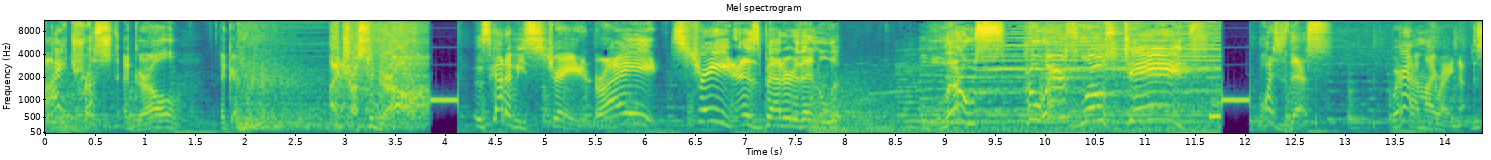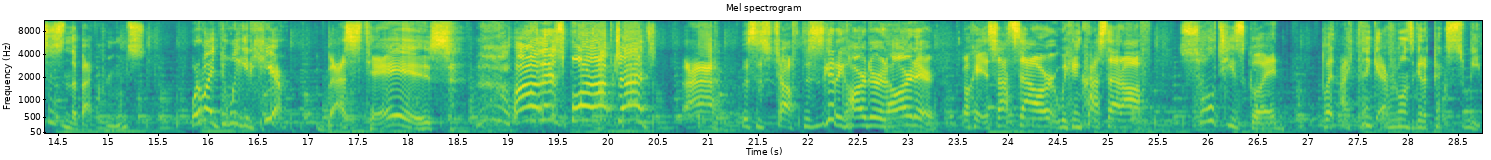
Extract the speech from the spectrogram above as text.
I trust a girl. A. I trust a girl. It's gotta be straight, right? Straight is better than lo- loose. Who wears loose jeans? What is this? Where am I right now? This isn't the back rooms. What am I doing in here? Best taste. Oh, there's four options! Ah, this is tough. This is getting harder and harder. Okay, it's not sour. We can cross that off. Salty's good, but I think everyone's gonna pick sweet.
